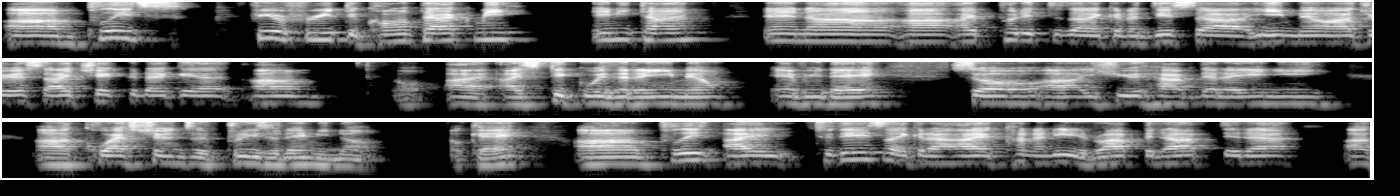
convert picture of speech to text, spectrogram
Um, please feel free to contact me anytime. And uh, uh, I put it to like uh, this email address. I check like um, I, I stick with the email every day. So if you have that any uh, questions, uh, please let me know. Okay. Um, please, I today's like uh, I kind of need to wrap it up. Did uh, uh,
